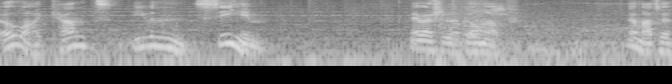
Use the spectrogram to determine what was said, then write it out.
Oh, I can't even see him. Maybe I should have gone up. No matter.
